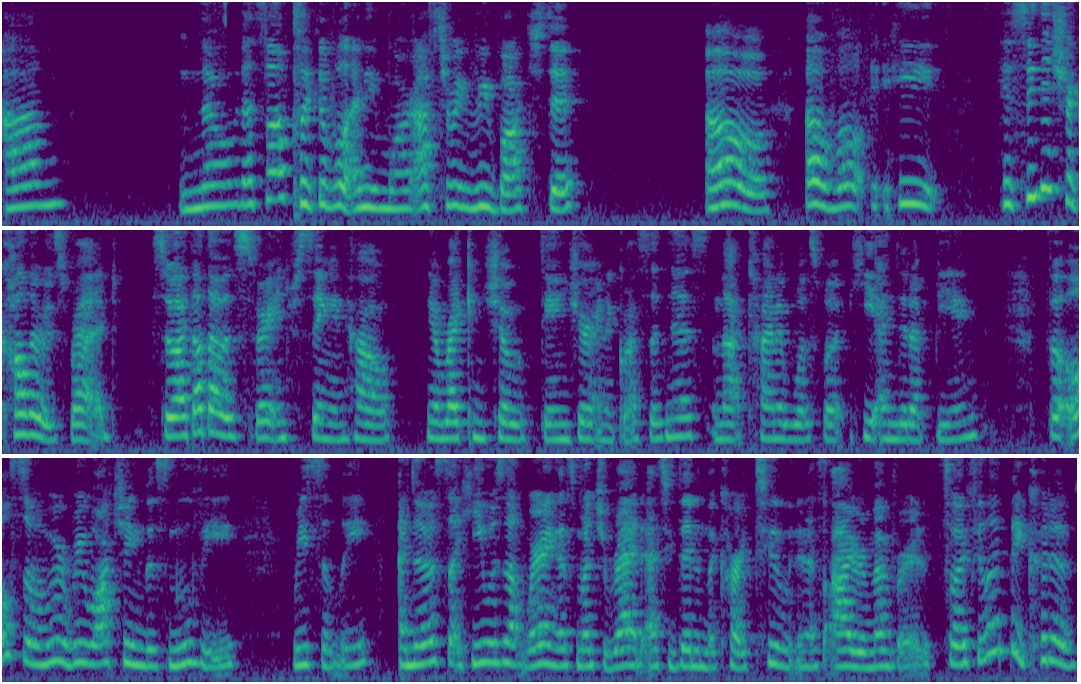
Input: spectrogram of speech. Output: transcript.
Um, no, that's not applicable anymore after we rewatched it. Oh, Oh, well, he his signature color is red. So I thought that was very interesting in how, you know, red can show danger and aggressiveness, and that kind of was what he ended up being. But also, when we were rewatching this movie recently, I noticed that he was not wearing as much red as he did in the cartoon and as I remembered. So I feel like they could have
